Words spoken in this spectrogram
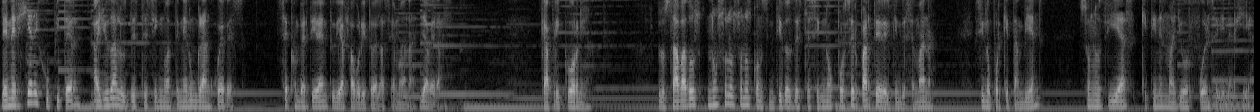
La energía de Júpiter ayuda a los de este signo a tener un gran jueves. Se convertirá en tu día favorito de la semana, ya verás. Capricornio. Los sábados no solo son los consentidos de este signo por ser parte del fin de semana, sino porque también son los días que tienen mayor fuerza y energía.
